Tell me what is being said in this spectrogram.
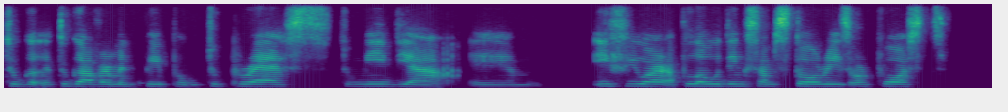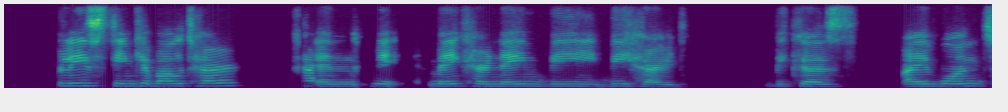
to, to government people, to press, to media, um, if you are uploading some stories or posts, please think about her and make her name be, be heard because I want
